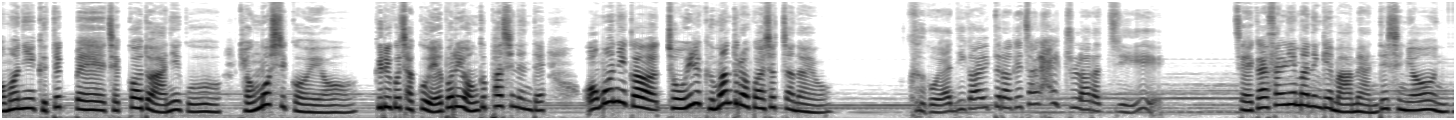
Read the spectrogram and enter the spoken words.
어머니 그 택배 제 거도 아니고 경모 씨 거예요. 그리고 자꾸 외벌이 언급하시는데 어머니가 저 일 그만두라고 하셨잖아요. 그거야 네가 알뜰하게 잘 할 줄 알았지. 제가 살림하는 게 마음에 안 드시면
